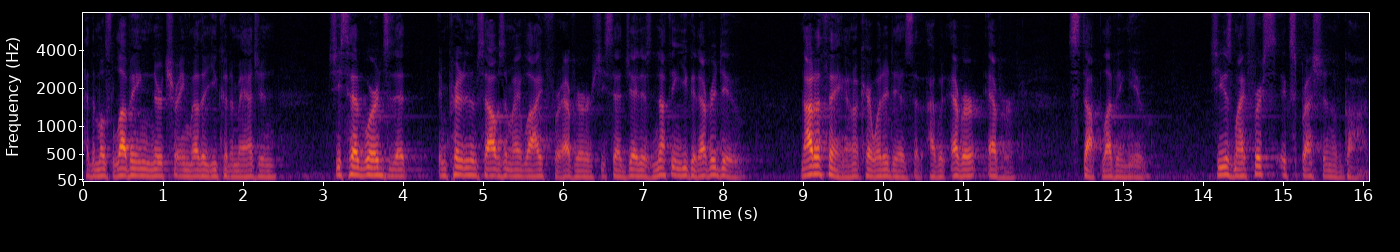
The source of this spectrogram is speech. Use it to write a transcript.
Had the most loving, nurturing mother you could imagine. She said words that imprinted themselves in my life forever. She said, Jay, there's nothing you could ever do, not a thing, I don't care what it is, that I would ever, ever stop loving you. She was my first expression of God.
